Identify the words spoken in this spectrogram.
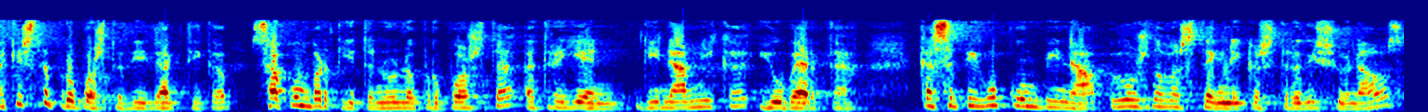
Aquesta proposta didàctica s'ha convertit en una proposta atraient, dinàmica i oberta, que ha sapigut combinar l'ús de les tècniques tradicionals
